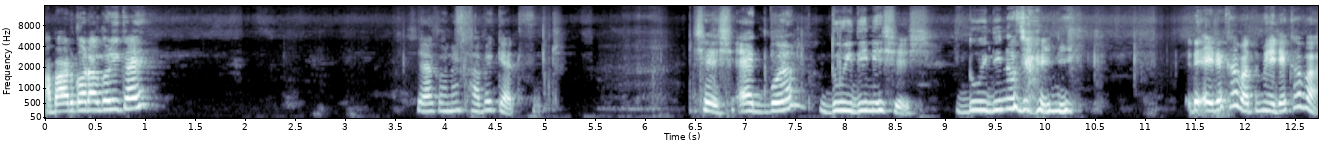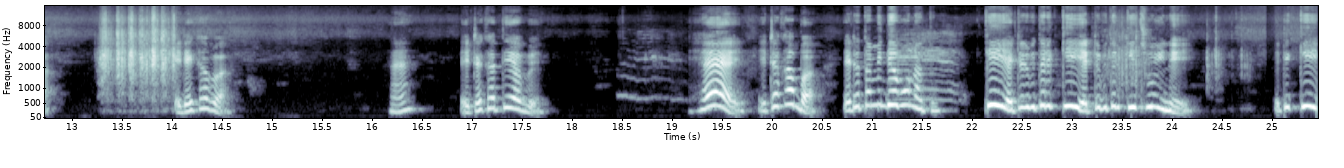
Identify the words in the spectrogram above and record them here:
আবার গড়াগড়ি খাই সে এখন খাবে ক্যাট ফুড শেষ, এক বয়াম, দুই দিনই শেষ। দুই দিনও যায়নি। এটা এটা খাবা? তুমি এটা খাবা? এটা খাবা? হ্যাঁ? এটা খাতে হবে? হ্যাঁ এটা খাবা। এটা তো আমি দেবো না তো। কি? এটার ভিতরে কি? এটার ভিতরে কিছুই নেই। এটা কি?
